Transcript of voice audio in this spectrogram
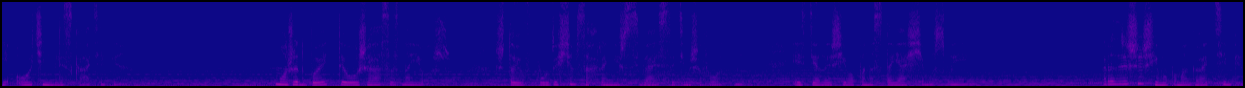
и очень близка тебе. Может быть, ты уже осознаешь, что и в будущем сохранишь связь с этим животным и сделаешь его по-настоящему своим. Разрешишь ему помогать тебе.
